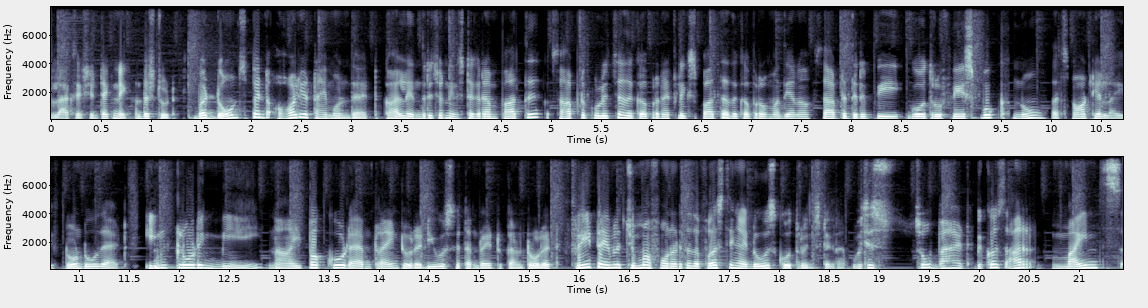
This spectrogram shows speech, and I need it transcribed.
relaxation technique understood but don't spend all your time on that காலையில் எந்திரிச்சோன்னு இன்ஸ்டாகிராம் பார்த்து சாப்பிட்டு குளிச்சு அதுக்கப்புறம் நெட்ஃப்ளிக்ஸ் பார்த்து அதுக்கப்புறம் மத்தியானம் சாப்பிட்டு திருப்பி go through Facebook no that's not your life don't do that including me நான் இப்போ கூட I'm trying to reduce it and try to control it free டைமில் சும்மா ஃபோன் எடுத்து the I do is go through Instagram, which is so bad because our minds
